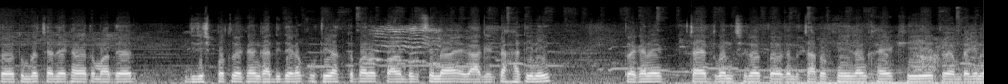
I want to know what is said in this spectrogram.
তো তোমরা চাইলে এখানে তোমাদের জিনিসপত্র এখানে গাড়িতে এখন উঠে রাখতে পারো। তো আমি বলছি, না আগে একটা হাঁটি নেই। তো এখানে চায়ের দোকান ছিল তো এখানে চাটও খেয়ে নিলাম খাইয়ে খেয়ে তো আমরা এখানে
